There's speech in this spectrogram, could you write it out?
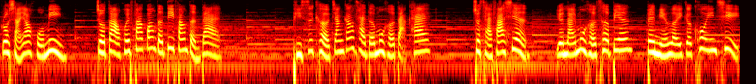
若想要活命，就到会发光的地方等待。”皮斯可将刚才的木盒打开，这才发现原来木盒侧边被粘了一个扩音器。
